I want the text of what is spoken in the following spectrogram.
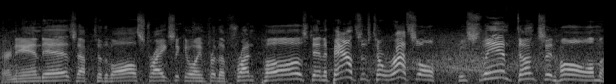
Hernandez up to the ball, strikes it going for the front post, and it bounces to Russell, who slam dunks it home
